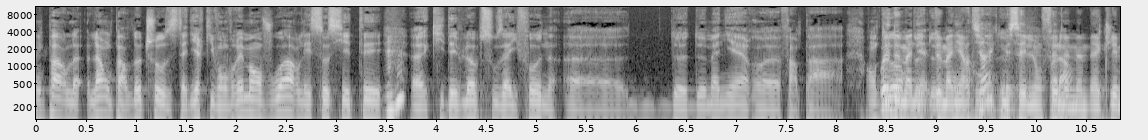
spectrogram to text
on parle, là, on parle d'autre chose. C'est-à-dire qu'ils vont vraiment voir les sociétés Mhm. euh, qui développent sous iPhone euh, de, de manière, enfin pas en Ouais, dehors de, manière de, manière directe, mais ça ils l'ont fait voilà. même avec les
